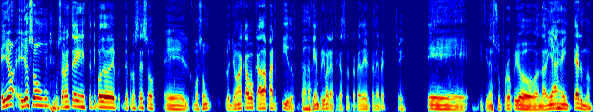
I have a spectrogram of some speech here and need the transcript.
Ellos, ellos son, usualmente en este tipo de, procesos, eh, como son lo llevan a cabo cada partido, los que tienen primaria, en este caso el PPD y el PNP. Sí. Eh, y tienen su propio andamiaje interno,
